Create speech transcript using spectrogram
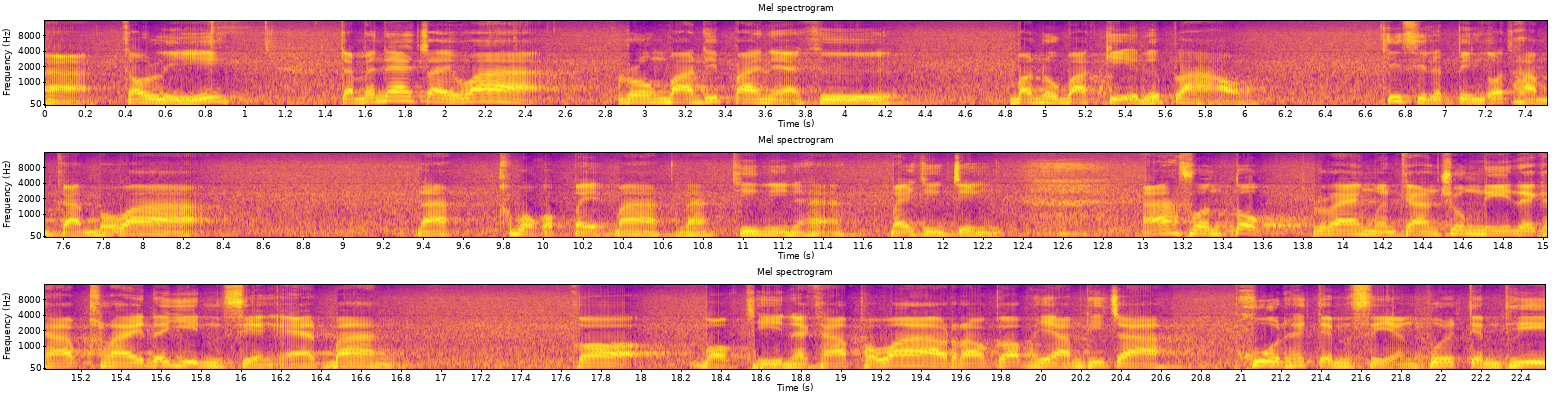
อเกาหลี แต่ไม่แน่ใจว่าโรงพยาบาลที่ไปเนี่ยคือบาโนบากิหรือเปล่า ที่ศิลปินก็ทำกันเพราะว่านะเขาบอกว่าเป๊ะมากนะที่นี่นะฮะเป๊ะจริง ๆอะฝนตกแรงเหมือนกันช่วงนี้นะครับ ใครได้ยินเสียงแอดบ้าง ก็บอกทีนะครับ เพราะว่าเราก็พยายามที่จะพูดให้เต็มเสียง พูดให้เต็มที่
